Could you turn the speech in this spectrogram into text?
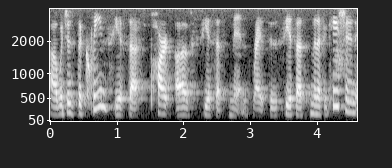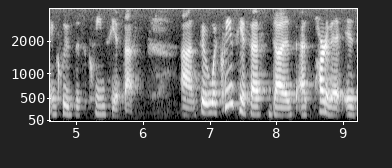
uh, which is the clean CSS part of CSS min, right? So the CSS minification includes this clean CSS. Um, so what clean CSS does as part of it is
